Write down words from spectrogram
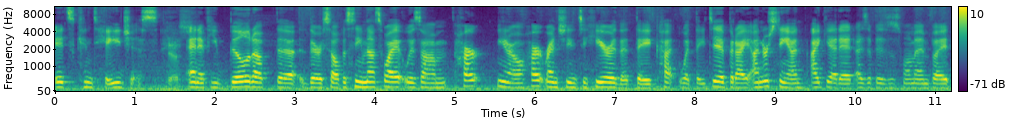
it's contagious. Yes. And if you build up the their self esteem, that's why it was um, heart you know heart wrenching to hear that they cut what they did. But I understand, I get it as a businesswoman, but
